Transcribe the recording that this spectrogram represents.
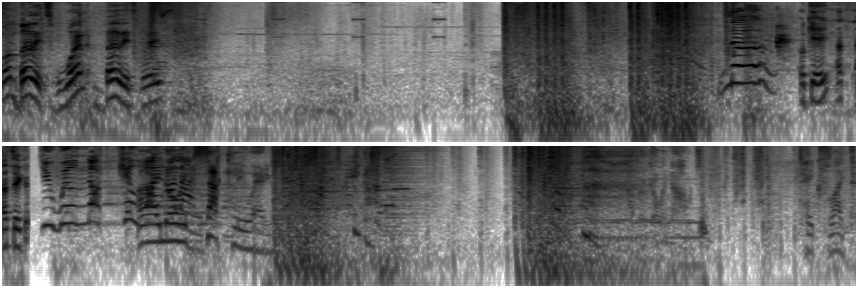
One bullet. One bullet, boys. No. Okay, I, I take it. You will not kill my I know allies. exactly where you are Going out. Take flight.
